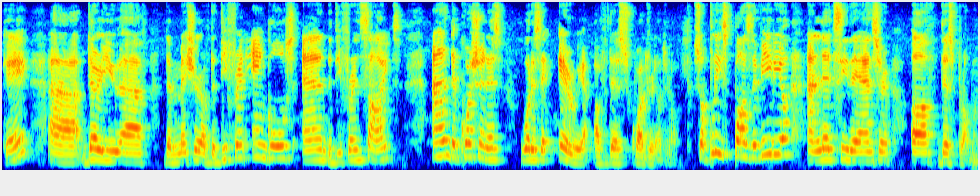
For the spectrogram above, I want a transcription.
Okay, uh, there you have the measure of the different angles and the different sides. And the question is, what is the area of this quadrilateral? So please pause the video and let's see the answer of this problem.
